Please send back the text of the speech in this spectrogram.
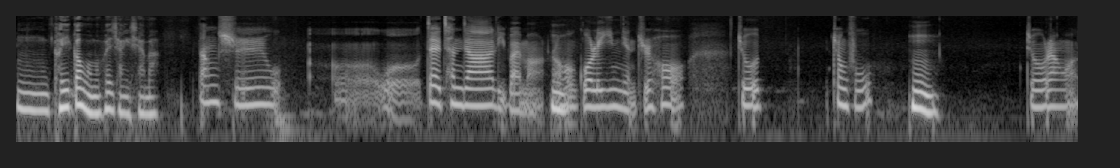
嗯，可以跟我们分享一下吗？当时我呃我在参加礼拜嘛，嗯。然后过了一年之后，就政府嗯，就让我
